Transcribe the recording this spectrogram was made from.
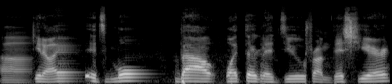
Uh, you know, it's more about what they're going to do from this year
